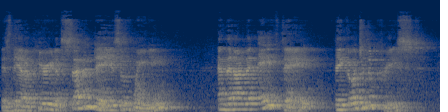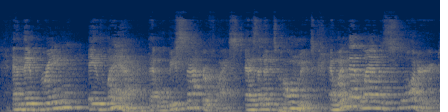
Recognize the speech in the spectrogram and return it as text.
is they have a period of seven days of waiting and then on the eighth day, they go to the priest and they bring a lamb that will be sacrificed as an atonement. And when that lamb is slaughtered,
